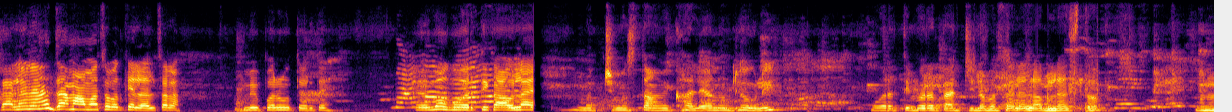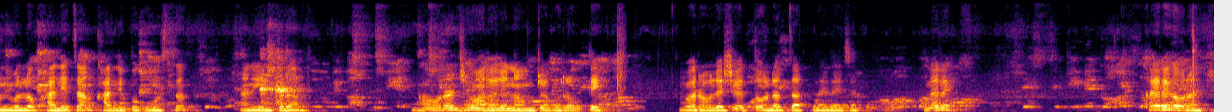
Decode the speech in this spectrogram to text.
झालं ना? जा मामासोबत केलं चला. मी पण उतरते. हे बघ वरती कावलाय. मच्छी मस्त आम्ही खाली आणून ठेवली. वरती परत आजीला बसायला लागलं असतं. म्हणून बोललो खाली चाल खाली बघू मस्त. आणि इकडं गौरांशी महाराजांना आमच्या भरवते. भरवल्याशिवाय तोंडात जात नाही त्याच्या. ना रे? काय रे गौरांश?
